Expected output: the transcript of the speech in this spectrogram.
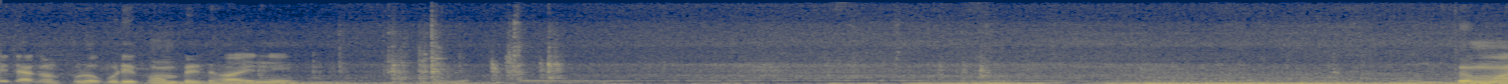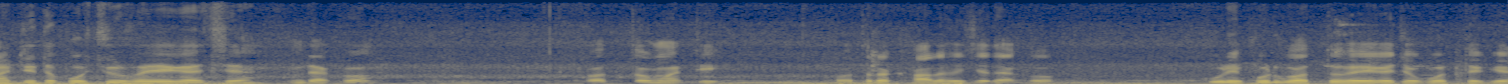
এটা এখন পুরোপুরি কমপ্লিট হয়নি। তো মাটি তো প্রচুর হয়ে গেছে। দেখো, কত মাটি। কতটা খাল হয়েছে, দেখো। কুড়ি ফুট গর্ত হয়ে গেছে ওপর থেকে।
